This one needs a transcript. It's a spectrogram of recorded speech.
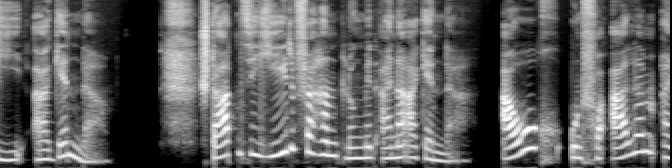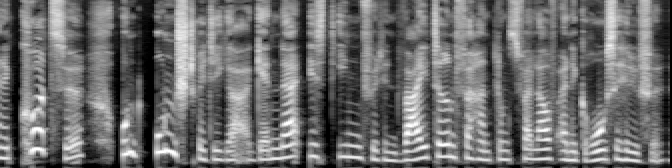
die Agenda. Starten Sie jede Verhandlung mit einer Agenda. Auch und vor allem eine kurze und unstrittige Agenda ist Ihnen für den weiteren Verhandlungsverlauf eine große Hilfe.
